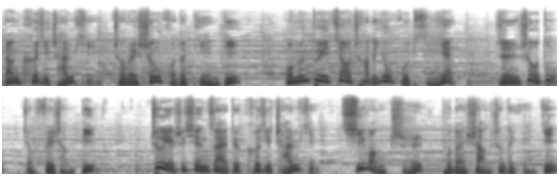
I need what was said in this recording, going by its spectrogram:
当科技产品成为生活的点滴，我们对较差的用户体验忍受度就非常低。这也是现在对科技产品期望值不断上升的原因。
